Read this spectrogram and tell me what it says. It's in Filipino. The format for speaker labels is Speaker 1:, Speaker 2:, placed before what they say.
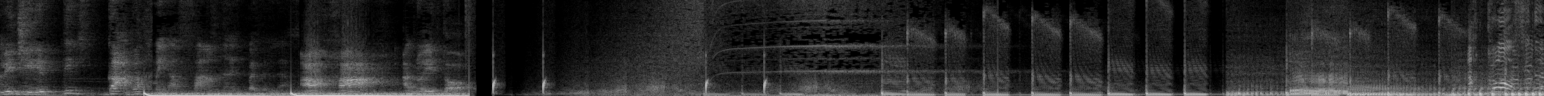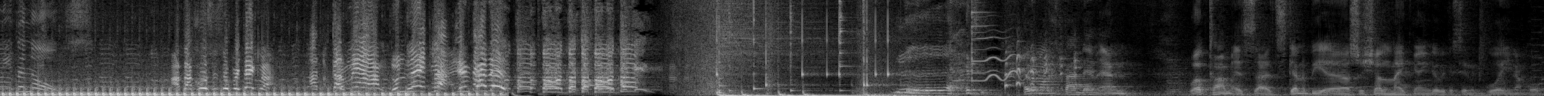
Speaker 1: Legit?
Speaker 2: Di, gaga. May afam na nagpadala.
Speaker 1: Aha! Ano ito?
Speaker 2: Ako,
Speaker 1: welcome. It's, uh, it's gonna be a social night ngayong gabi kasi nag-wine ako.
